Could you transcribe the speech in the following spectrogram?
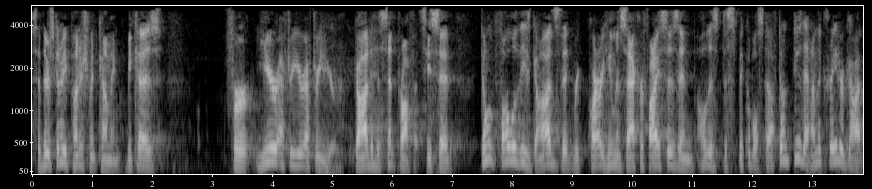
said there's going to be punishment coming because for year after year after year, God has sent prophets. He said, don't follow these gods that require human sacrifices and all this despicable stuff. Don't do that. I'm the creator God.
